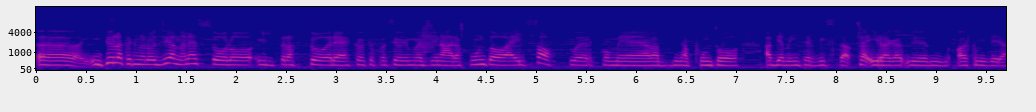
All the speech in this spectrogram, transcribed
Uh, in più la tecnologia non è solo il trattore ecco, che possiamo immaginare, appunto è il software come appunto abbiamo intervistato, cioè il ragazzo, eh, miseria,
